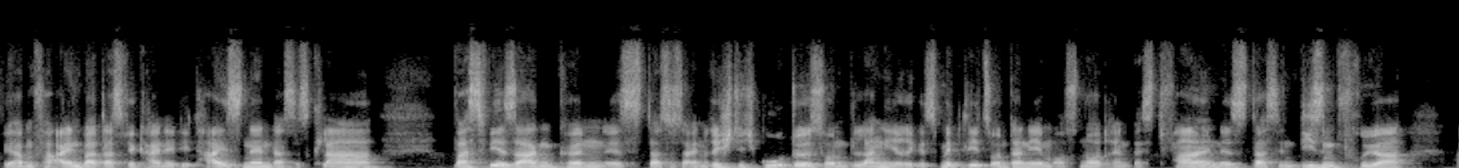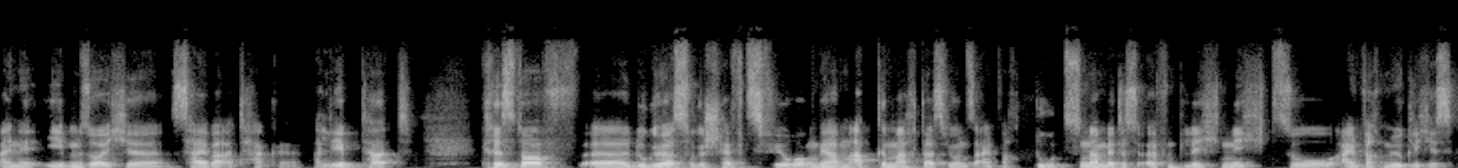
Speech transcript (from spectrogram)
Wir haben vereinbart, dass wir keine Details nennen, das ist klar. Was wir sagen können, ist, dass es ein richtig gutes und langjähriges Mitgliedsunternehmen aus Nordrhein-Westfalen ist, das in diesem Frühjahr eine ebensolche Cyberattacke erlebt hat. Christoph, äh, du gehörst zur Geschäftsführung. Wir haben abgemacht, dass wir uns einfach duzen, damit es öffentlich nicht so einfach möglich ist,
